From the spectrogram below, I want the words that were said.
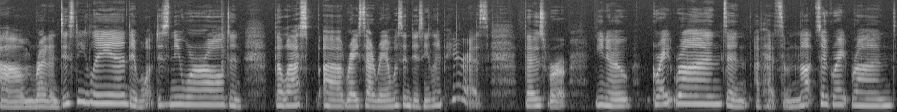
Um, run in Disneyland and Walt Disney World, and the last uh, race I ran was in Disneyland Paris. Those were, you know, great runs, and I've had some not so great runs.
